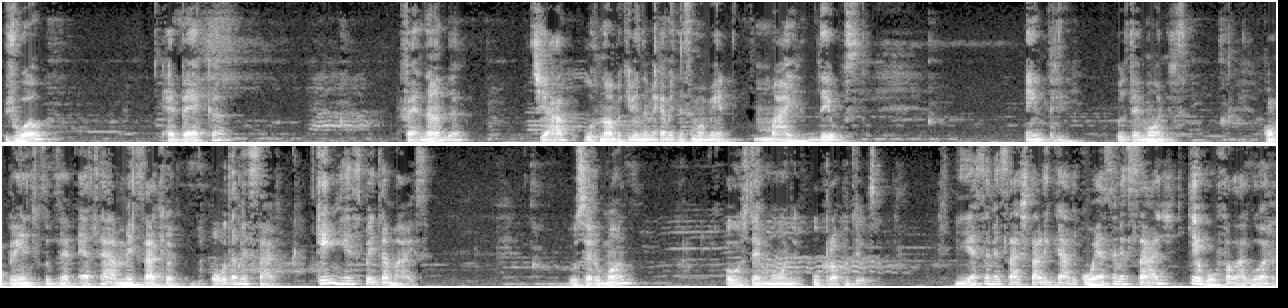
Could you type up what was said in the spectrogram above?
João, Rebeca, Fernanda, Tiago, os nomes que vêm na minha cabeça nesse momento, mais Deus entre os demônios. Compreende o que estou dizendo? Essa é a mensagem, outra mensagem. Quem respeita mais? O ser humano ou os demônios, o próprio Deus? E essa mensagem está ligada com essa mensagem que eu vou falar agora.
